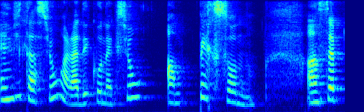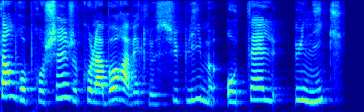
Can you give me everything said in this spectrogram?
invitation à la déconnexion en personne. En septembre prochain, je collabore avec le sublime Hôtel Unique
